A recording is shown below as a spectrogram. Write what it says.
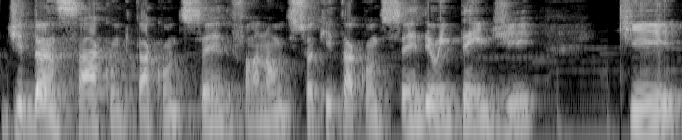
de dançar com o que está acontecendo, falar, não, isso aqui está acontecendo, eu entendi que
